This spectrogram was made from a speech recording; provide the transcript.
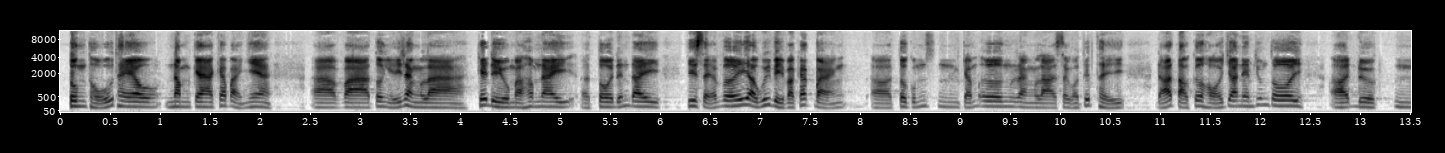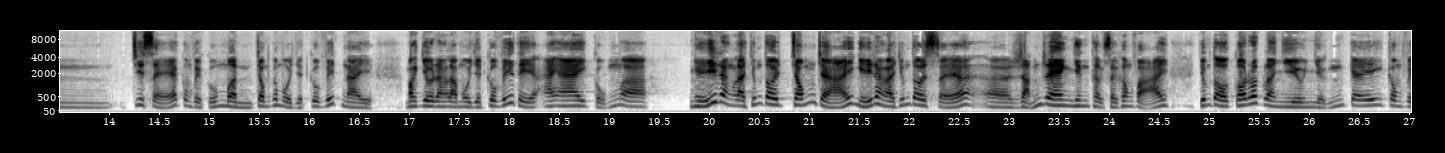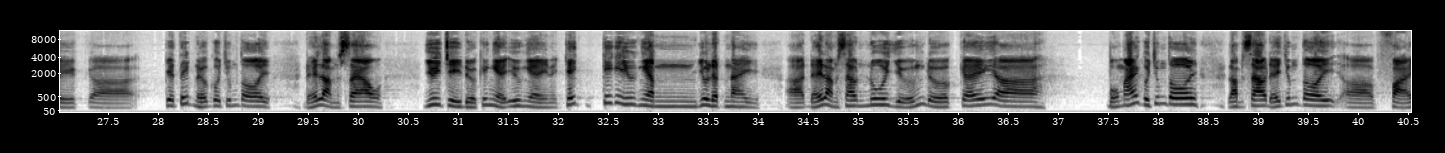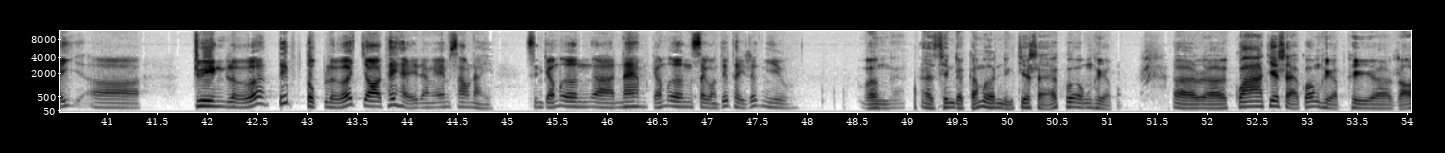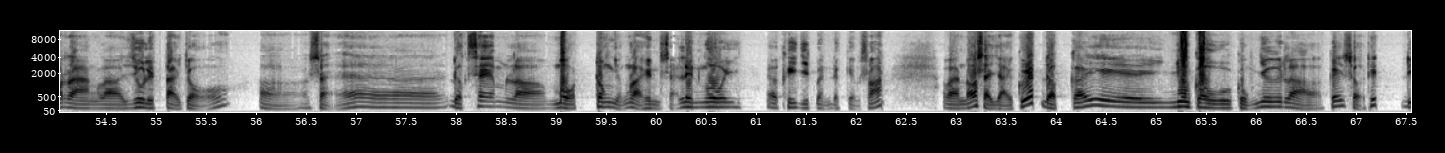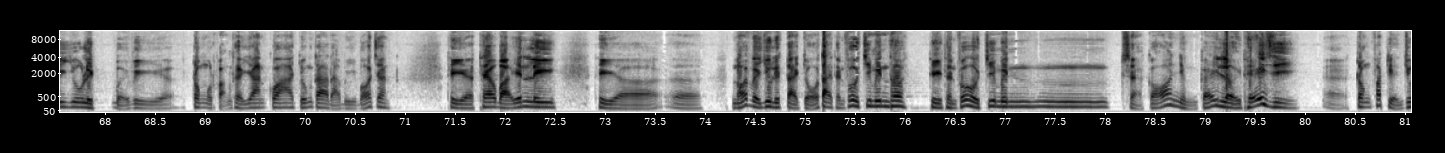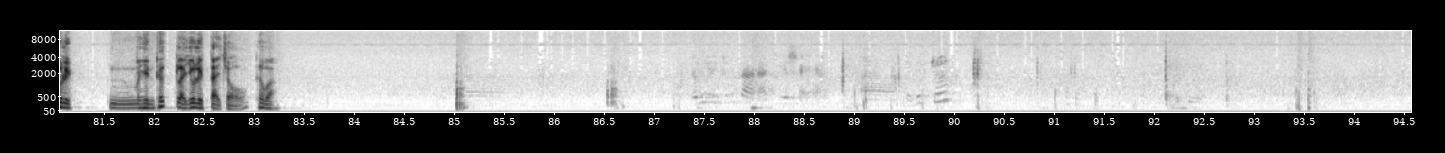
tuân thủ theo 5K các bạn nha. À, và tôi nghĩ rằng là cái điều mà hôm nay à, tôi đến đây chia sẻ với à, quý vị và các bạn à, tôi cũng cảm ơn rằng là Sài Gòn Tiếp Thị đã tạo cơ hội cho anh em chúng tôi à, được um, chia sẻ công việc của mình trong cái mùa dịch Covid này. Mặc dù rằng là mùa dịch Covid thì ai ai cũng uh, nghĩ rằng là chúng tôi chống trải nghĩ rằng là chúng tôi sẽ uh, rảnh rang nhưng thật sự không phải. Chúng tôi có rất là nhiều những cái công việc uh, kế tiếp nữa của chúng tôi để làm sao duy trì được cái nghề yêu nghề này cái cái, cái yêu ngành du lịch này uh, để làm sao nuôi dưỡng được cái uh, bộ máy của chúng tôi làm sao để chúng tôi uh, phải uh, truyền lửa tiếp tục lửa cho thế hệ đàn em sau này. Xin cảm ơn uh, nam cảm ơn sài gòn tiếp thị rất nhiều. Vâng, à, xin được cảm ơn những chia sẻ của ông Hiệp. À, à, qua chia sẻ của ông Hiệp thì à, rõ ràng là du lịch tại chỗ à, sẽ được xem là một trong những loại hình sẽ lên ngôi à, khi dịch bệnh được kiểm soát và nó sẽ giải quyết được cái nhu cầu cũng như là cái sở thích đi du lịch bởi vì à, trong một khoảng thời gian qua chúng ta đã bị bó chân. Thì à, theo bà Yên Ly thì uh, uh, nói về du lịch tại chỗ tại thành phố Hồ Chí Minh thôi thì thành phố Hồ Chí Minh sẽ có những cái lợi thế gì ờ, trong phát triển du lịch hình thức là du lịch tại chỗ thưa bạn?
